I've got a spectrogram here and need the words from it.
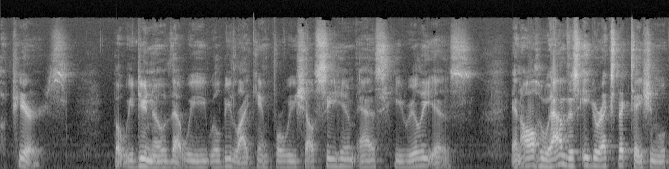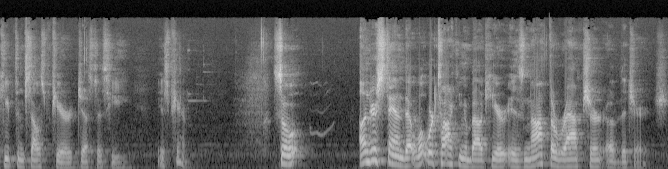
appears. But we do know that we will be like Him, for we shall see Him as He really is. And all who have this eager expectation will keep themselves pure just as He is pure. So understand that what we're talking about here is not the rapture of the church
